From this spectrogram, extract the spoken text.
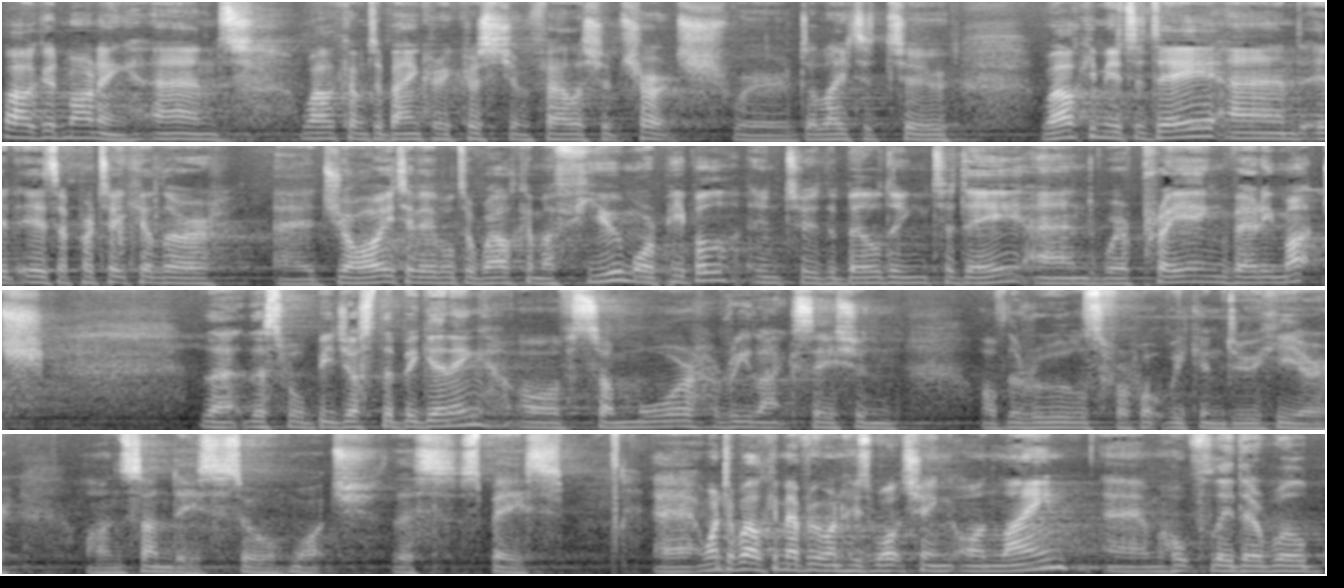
Well, good morning and welcome to Banchory Christian Fellowship Church. We're delighted to welcome you today, and it is a particular uh, joy to be able to welcome a few more people into the building today. And we're praying very much that this will be just the beginning of some more relaxation of the rules for what we can do here on Sundays. So, watch this space. Uh, I want to welcome everyone who's watching online. Um, hopefully, there will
